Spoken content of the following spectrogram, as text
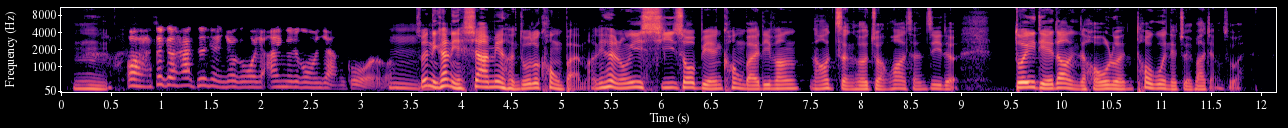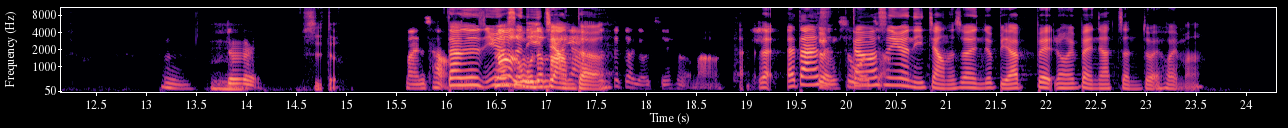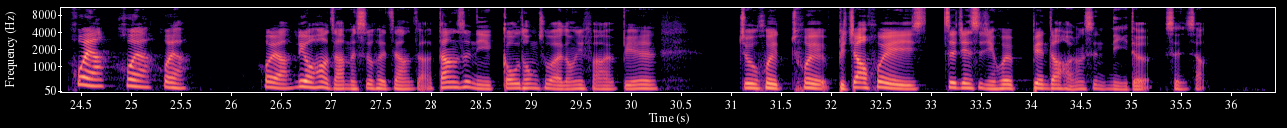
哇，这个他之前就跟我讲，阿英哥就跟我讲过了。嗯，所以你看，你下面很多都空白嘛，你很容易吸收别人空白的地方，然后整合转化成自己的，堆叠到你的喉轮，透过你的嘴巴讲出来。嗯，嗯，对，是的，蛮长。但是因为是你讲的跟这个有结合吗？对，呃，当然是刚刚是因为你讲的，所以你就比较被容易被人家针对，会吗？会啊，会啊，会啊，会啊。六号闸门是会这样子啊，当是你沟通出来的东西，反而别人就会会比较会这件事情会变到好像是你的身上，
